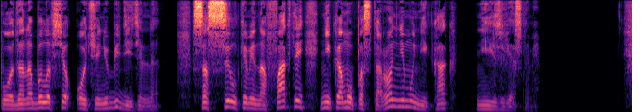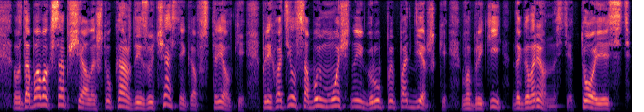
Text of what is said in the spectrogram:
Подано было все очень убедительно со ссылками на факты, никому постороннему никак неизвестными. Вдобавок сообщалось, что каждый из участников «Стрелки» прихватил с собой мощные группы поддержки, вопреки договоренности, то есть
